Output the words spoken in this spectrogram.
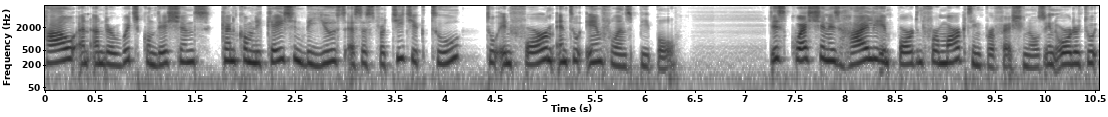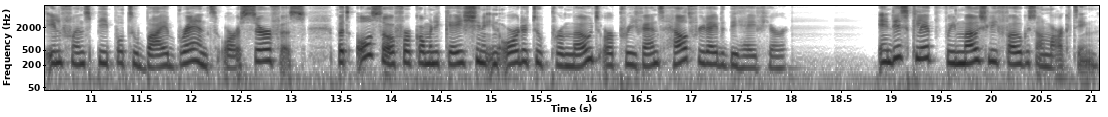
how and under which conditions can communication be used as a strategic tool to inform and to influence people? This question is highly important for marketing professionals in order to influence people to buy a brand or a service, but also for communication in order to promote or prevent health related behavior. In this clip, we mostly focus on marketing.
